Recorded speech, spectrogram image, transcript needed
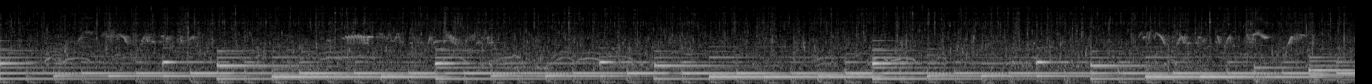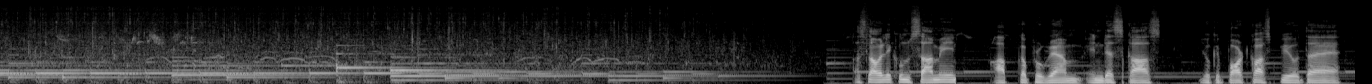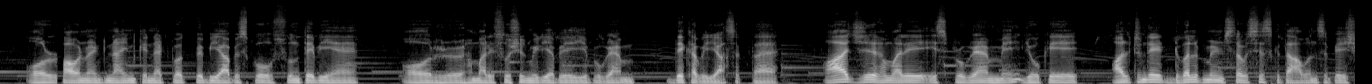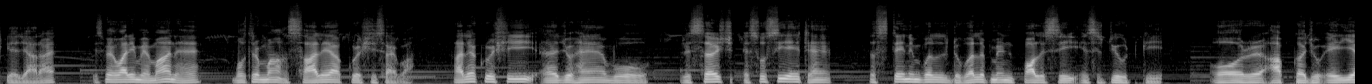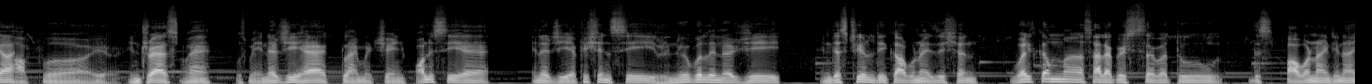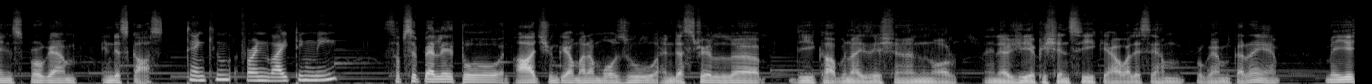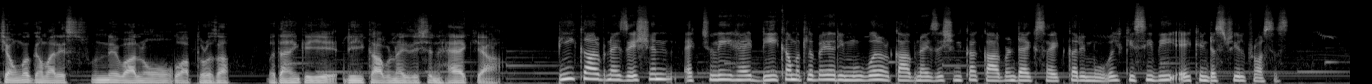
السلام علیکم سامعین، آپ کا پروگرام انڈس کاسٹ جو کہ پوڈ کاسٹ بھی ہوتا ہے اور پاور نائنٹی نائن کے نیٹ ورک پہ بھی آپ اس کو سنتے بھی ہیں اور ہمارے سوشل میڈیا پہ یہ پروگرام دیکھا بھی جا سکتا ہے۔ آج ہمارے اس پروگرام میں جو کہ آلٹرنیٹ ڈیولپمنٹ سروسز کے تعاون سے پیش کیا جا رہا ہے، اس میں ہماری مہمان ہیں محترمہ صالحہ قریشی صاحبہ۔ صالحہ قریشی جو ہیں وہ ریسرچ ایسوسیٹ ہیں سسٹینیبل ڈیولپمنٹ پالیسی انسٹیٹیوٹ کی۔ اور آپ کا جو ایریا آف انٹرسٹ ہیں اس میں انرجی ہے کلائمیٹ چینج پالیسی ہے energy efficiency renewable energy industrial decarbonisation. Welcome صاحب to this power ninety nines programme in cast thank you for inviting me سب سے پہلے تو آج چونکہ ہمارا موضوع انڈسٹریل ڈیکاربونائزیشن اور انرجی ایفیشنسی کے حوالے سے ہم پروگرام کر رہے ہیں میں یہ چاہوں گا کہ ہمارے سننے والوں کو آپ تھوڑا سا بتائیں کہ یہ ڈی کاربنائزیشن ہے کیا۔ ڈی کاربنائزیشن ایکچولی ہے ڈی کا مطلب ہے ریموول اور کاربنائزیشن کا کاربن ڈائی آکسائڈ کا ریموول کسی بھی ایک انڈسٹریل پروسیس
